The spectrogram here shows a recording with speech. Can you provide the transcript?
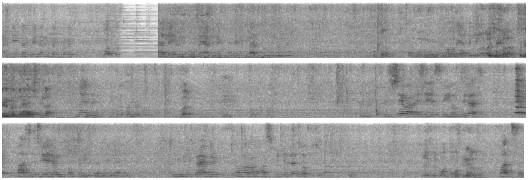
आणि नववी नंतर परत वापस झाले. मी भूमी अभिलेखमध्ये क्लार्क म्हणून. आहे. भूमी अभिलेख. पुणे पुणे ना? नाही नाही सी एस सी योगीराज माझं जी एल एम कंप्लीट झालेलं आहे आणि मी प्रायव्हेट हॉस्पिटलला जॉब करतो. वाचन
